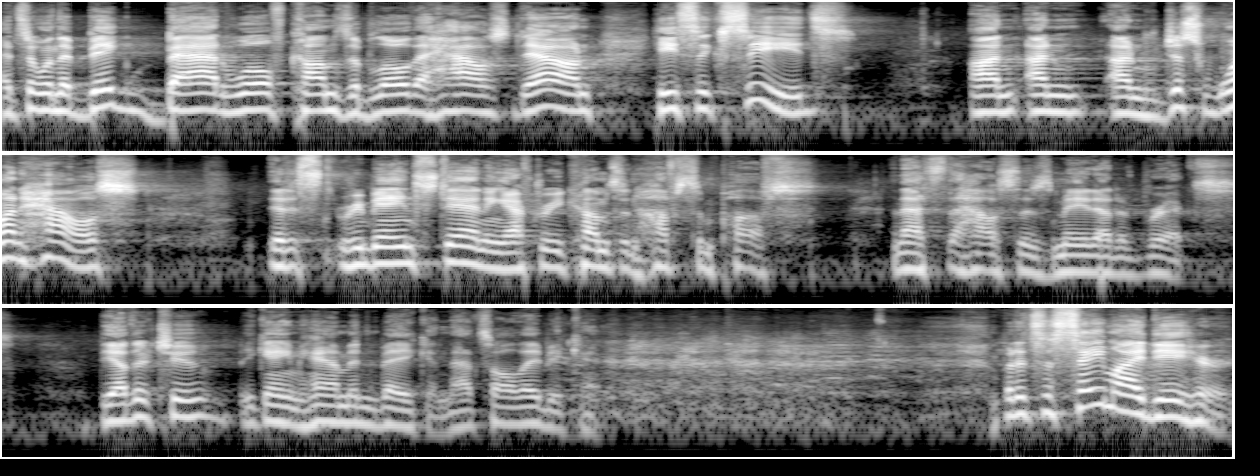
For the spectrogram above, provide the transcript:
And so when the big bad wolf comes to blow the house down, he succeeds on, on, on just one house that remains standing after he comes and huffs and puffs. And that's the house that is made out of bricks. The other two became ham and bacon. That's all they became. but it's the same idea here.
